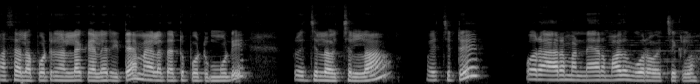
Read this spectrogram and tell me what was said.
மசாலா போட்டு நல்லா கிளறிட்டேன். மேலே தட்டு போட்டு மூடி ஃப்ரிட்ஜில் வச்சிடலாம். வச்சுட்டு ஒரு அரை மணி நேரமாவது ஊற வச்சுக்கலாம்.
